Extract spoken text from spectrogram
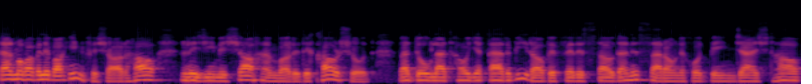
در مقابل با این فشارها رژیم شاه هم وارد کار شد و دولتهای غربی را به فرستادن سران خود به این جشنها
